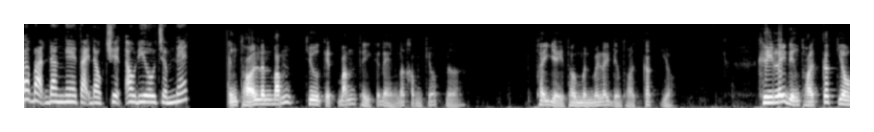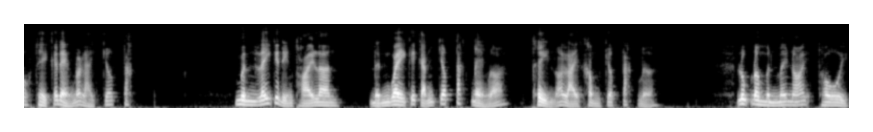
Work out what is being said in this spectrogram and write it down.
Các bạn đang nghe tại đọc truyện audio.net. Điện thoại lên bấm, chưa kịp bấm thì cái đèn nó không chớp nữa. Thấy vậy thôi mình mới lấy điện thoại cất vô. Khi lấy điện thoại cất vô thì cái đèn nó lại chớp tắt. Mình lấy cái điện thoại lên, định quay cái cảnh chớp tắt đèn đó, thì nó lại không chớp tắt nữa. Lúc đó mình mới nói, thôi,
